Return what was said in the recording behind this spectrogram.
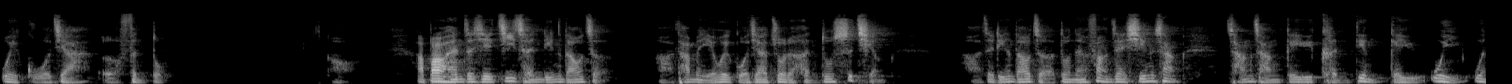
为国家而奋斗，哦，啊，包含这些基层领导者啊，他们也为国家做了很多事情，啊，这领导者都能放在心上，常常给予肯定，给予慰问。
